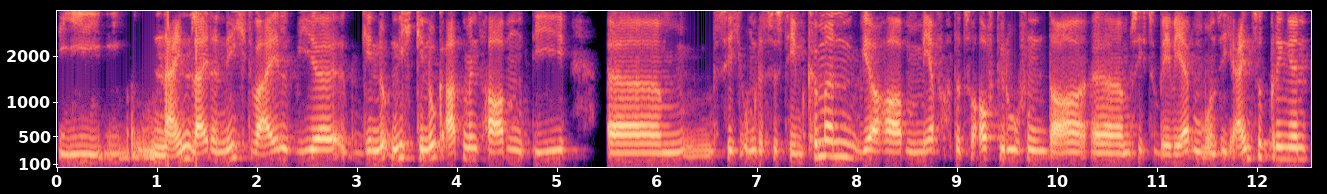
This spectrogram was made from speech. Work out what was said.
Nein, leider nicht, weil wir genu nicht genug Admins haben, die ähm, sich um das System kümmern. Wir haben mehrfach dazu aufgerufen, da ähm, sich zu bewerben und sich einzubringen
